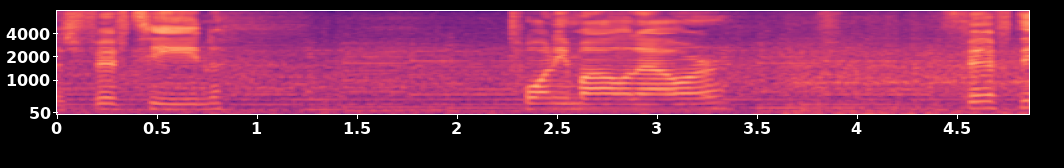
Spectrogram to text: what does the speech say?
There's 15, 20 mile an hour, 50.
